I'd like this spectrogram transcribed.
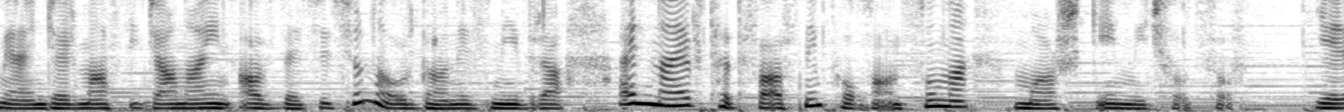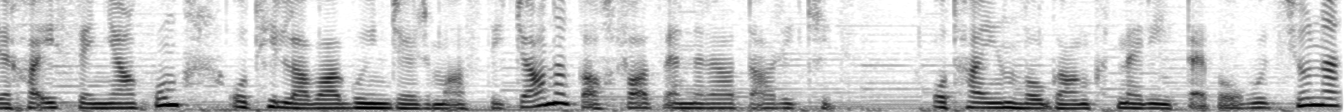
միայն ջերմաստիճանային ազդեցությունը օրգանիզմի վրա, այլ նաև թթվասնի փոխանցումը մաշկի միջոցով։ Երեխայի սենյակում օթի լավագույն ջերմաստիճանը կախված է նրա տարիքից։ Օթային լոգանքների տեպողությունը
